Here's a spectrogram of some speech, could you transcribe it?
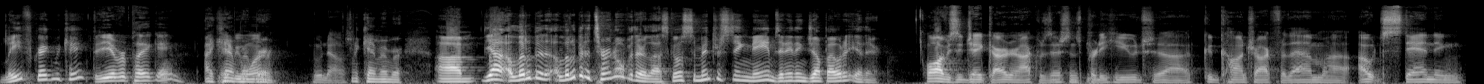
Leaf, Greg McKegg. Did he ever play a game? I can't Maybe one? remember. Who knows? I can't remember. Um, yeah, a little bit, a little bit of turnover there. Let's. Some interesting names. Anything jump out at you there? Well, obviously Jake Gardiner acquisition is pretty huge. Uh, good contract for them. Uh, outstanding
